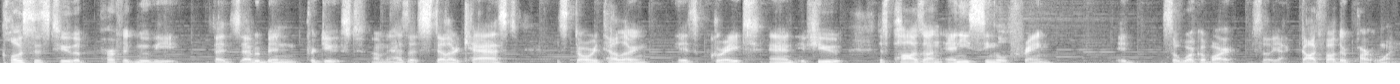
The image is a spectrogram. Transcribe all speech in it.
closest to the perfect movie that's ever been produced. Um, it has a stellar cast, the storytelling is great. And if you just pause on any single frame, it's a work of art. So yeah, Godfather Part 1.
